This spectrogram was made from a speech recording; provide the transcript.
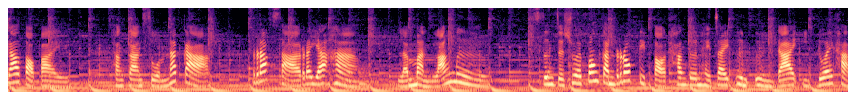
-19 ต่อไป ทางการสวมหน้ากาก รักษาระยะห่าง และหมั่นล้างมือ ซึ่งจะช่วยป้องกันโรคติดต่อทางเดินหายใจอื่น ๆ ได้อีกด้วยค่ะ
